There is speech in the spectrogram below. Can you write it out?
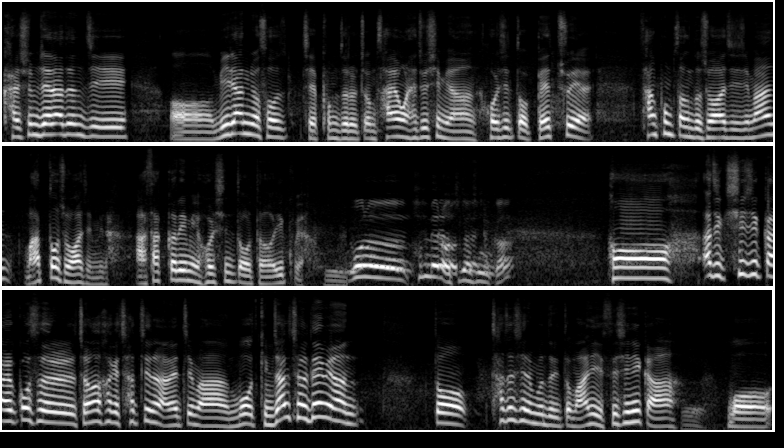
칼슘제라든지 어, 미량요소 제품들을 좀 사용을 해주시면 훨씬 또 배추의 상품성도 좋아지지만 맛도 좋아집니다. 아삭거림이 훨씬 또 더 있고요. 이거는 판매를 어떻게 하십니까? 어, 아직 시집 갈 곳을 정확하게 찾지는 않았지만 뭐 김장철 되면 또 찾으시는 분들이 또 많이 있으시니까 뭐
